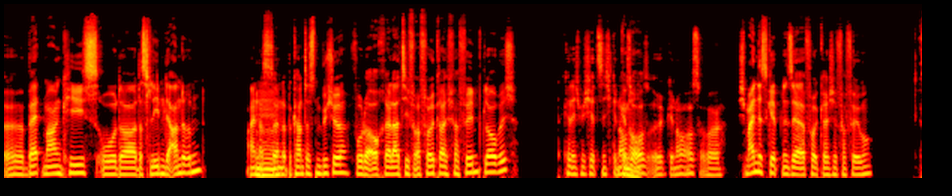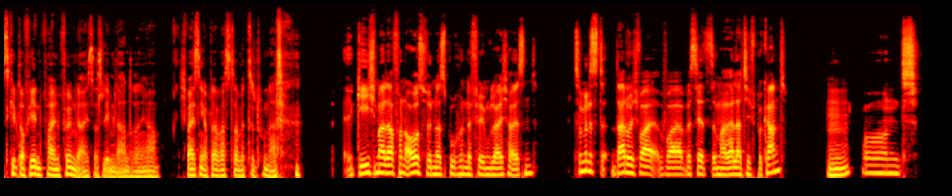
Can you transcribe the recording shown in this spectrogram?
äh, Bad Monkeys oder Das Leben der anderen. Eines Mhm. seiner bekanntesten Bücher. Wurde auch relativ erfolgreich verfilmt, glaube ich. Da kenne ich mich jetzt nicht genauso Genau. aus, äh, genau aus, aber ich meine, es gibt eine sehr erfolgreiche Verfilmung. Es gibt auf jeden Fall einen Film, der heißt Das Leben der anderen, ja. Ich weiß nicht, ob da was damit zu tun hat. Äh, Gehe ich mal davon aus, wenn das Buch und der Film gleich heißen. Zumindest dadurch war, war er bis jetzt immer relativ bekannt. Mhm. Und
